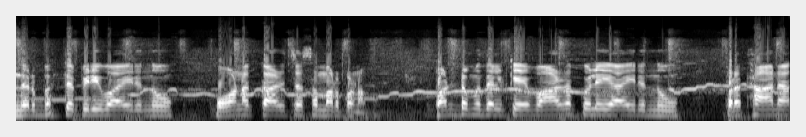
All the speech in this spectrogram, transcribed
നിർബന്ധ പിരിവായിരുന്നു ഓണക്കാഴ്ച സമർപ്പണം. പണ്ടു മുതൽക്കേ വാഴക്കുലയായിരുന്നു പ്രധാന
